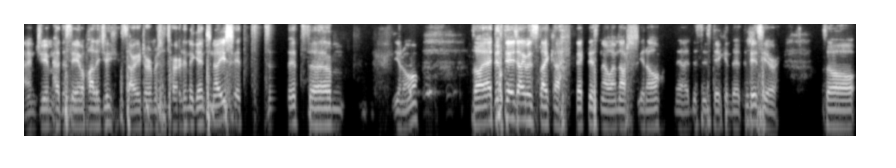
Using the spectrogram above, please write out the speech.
and Jim had the same apology. Sorry, Dermot, it's hurling again tonight. It's it's um, you know. So at this stage, I was like, ah, "Back this now. I'm not, you know, uh, this is taking the, the piss here." So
